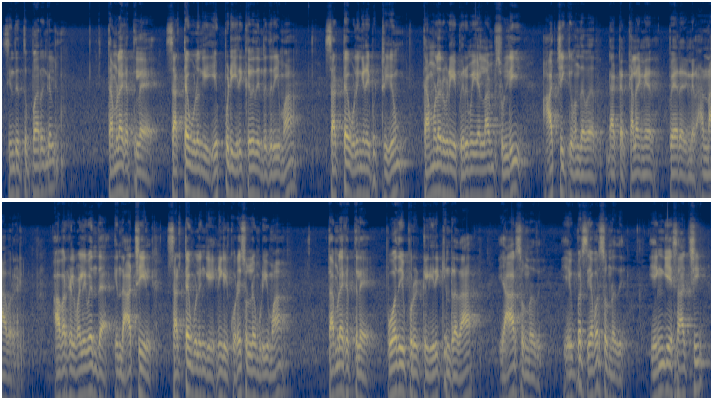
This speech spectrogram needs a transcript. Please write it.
சிந்தித்து பாருங்கள். தமிழகத்தில் சட்ட ஒழுங்கு எப்படி இருக்கிறது என்று தெரியுமா? சட்ட ஒழுங்கினை பற்றியும் தமிழருடைய பெருமையெல்லாம் சொல்லி ஆட்சிக்கு வந்தவர் டாக்டர் கலைஞர் பேரறிஞர் அண்ணா அவர்கள். அவர்கள் வழிவந்த இந்த ஆட்சியில் சட்டம் ஒழுங்கை நீங்கள் குறை சொல்ல முடியுமா? தமிழகத்தில் போதைப் பொருட்கள் இருக்கின்றதா? யார் சொன்னது? எவர் எவர் சொன்னது? எங்கே சாட்சி?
